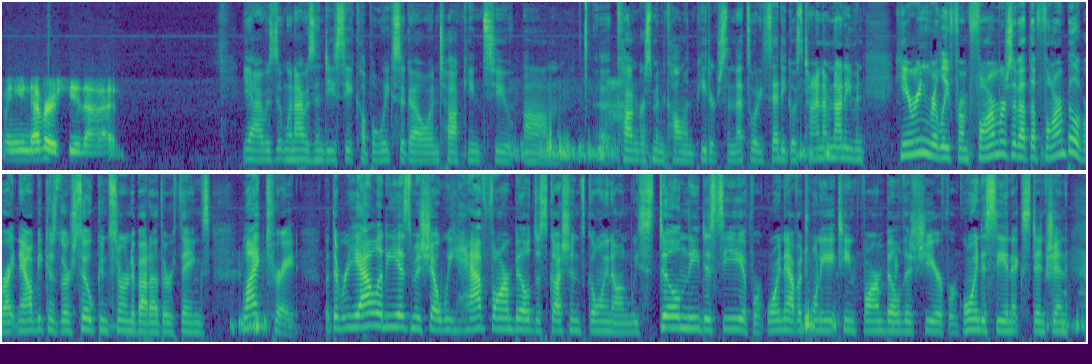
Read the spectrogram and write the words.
I mean you never see that. Yeah, I was when I was in D.C. a couple weeks ago and talking to um, uh, Congressman Collin Peterson. That's what he said. He goes, "Tyne, I'm not even hearing really from farmers about the farm bill right now because they're so concerned about other things like trade." But the reality is, Michelle, we have farm bill discussions going on. We still need to see if we're going to have a 2018 farm bill this year, if we're going to see an extension.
